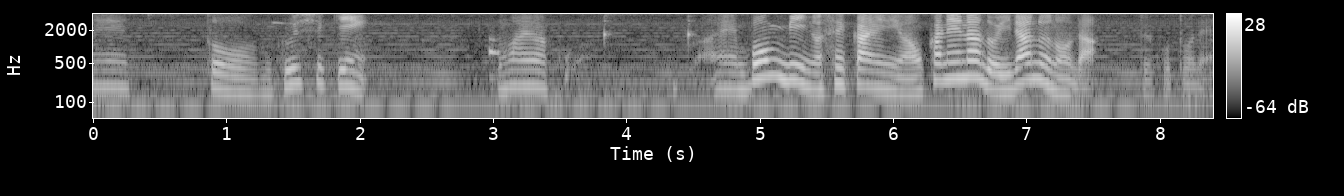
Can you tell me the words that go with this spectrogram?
え、っと軍資金。お前は、えー、ボンビーの世界にはお金などいらぬのだ。ということで。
